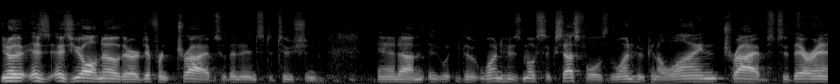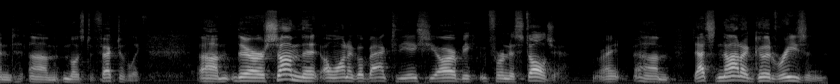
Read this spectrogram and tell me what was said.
you know, as, as you all know, there are different tribes within an institution. And um, the one who's most successful is the one who can align tribes to their end um, most effectively. Um, there are some that I want to go back to the ACR for nostalgia, right? Um, that's not a good reason.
